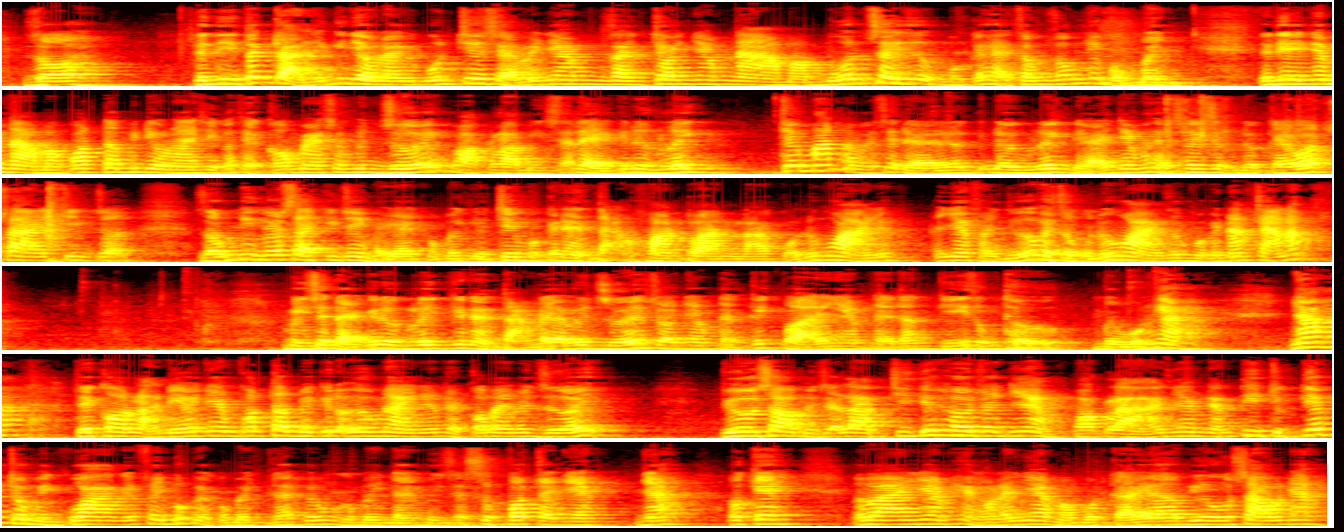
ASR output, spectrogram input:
Rồi, thế thì tất cả những cái điều này mình muốn chia sẻ với anh em, dành cho anh em nào mà muốn xây dựng một cái hệ thống giống như của mình. Thế thì anh em nào mà quan tâm đến điều này thì có thể comment xuống bên dưới, hoặc là mình sẽ để cái đường link trước mắt là mình sẽ để cái đường link để anh em có thể xây dựng được cái website kinh doanh, giống như cái website kinh doanh bảy ngày của mình ở trên một cái nền tảng hoàn toàn là của nước ngoài nhé. Anh em phải nhớ phải dùng của nước ngoài, dùng của Việt Nam chán lắm mình sẽ để cái đường link, cái nền tảng đấy ở bên dưới cho anh em thể kích vào, anh em thể đăng ký dùng thử 14 ngày, nhá. Thế còn lại nếu anh em quan tâm đến cái nội dung này thì phải comment bên dưới. Video sau mình sẽ làm chi tiết hơn cho anh em, hoặc là anh em nhắn tin trực tiếp cho mình qua cái facebook này của mình. Đây facebook của mình này, mình sẽ support cho anh em, nhá. Ok, bye bye anh em, hẹn gặp lại anh em ở một cái ờ, video sau nhá.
